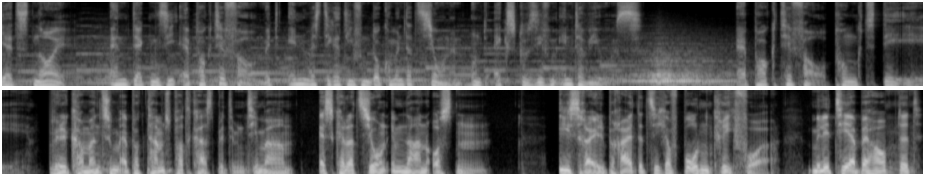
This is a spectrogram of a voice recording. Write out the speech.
Jetzt neu. Entdecken Sie Epoch TV mit investigativen Dokumentationen und exklusiven Interviews. EpochTV.de Willkommen zum Epoch Times Podcast mit dem Thema Eskalation im Nahen Osten. Israel bereitet sich auf Bodenkrieg vor. Militär behauptet,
